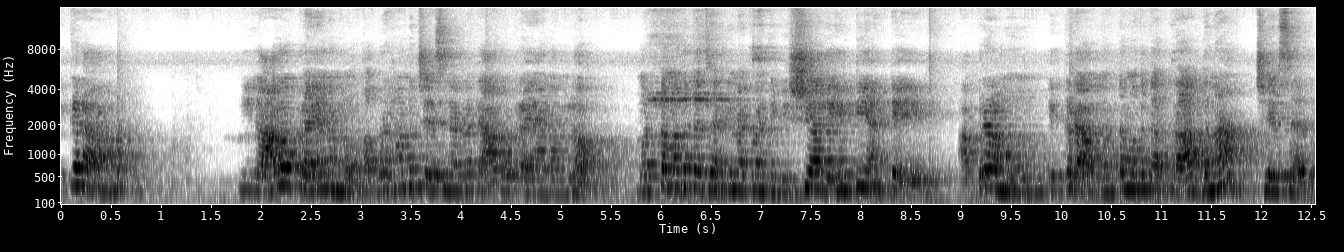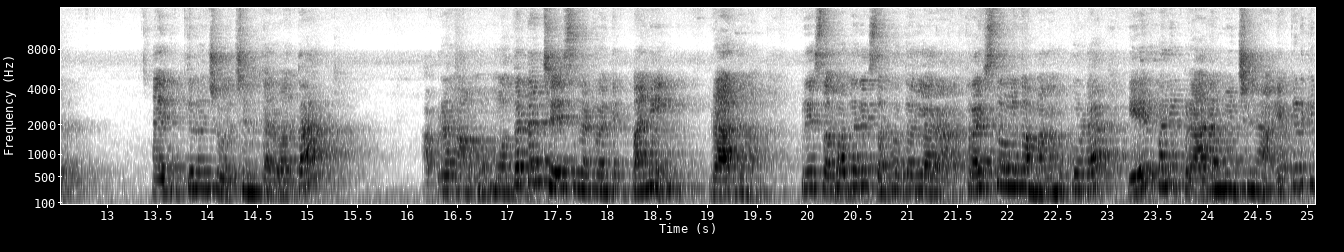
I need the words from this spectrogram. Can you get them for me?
ఇక్కడ ఈ ఆరో ప్రయాణంలో అబ్రహాము చేసినటువంటి ఆరో ప్రయాణంలో మొట్టమొదట జరిగినటువంటి విషయాలు ఏంటి అంటే అబ్రాము ఇక్కడ మొట్టమొదట ప్రార్థన చేశాడు. ఐగుప్తు నుంచి వచ్చిన తర్వాత అబ్రహాము మొదట చేసినటువంటి పని ప్రార్థన. ప్రియ సహోదరి సహోదరులారా క్రైస్తవులుగా మనము కూడా ఏ పని ప్రారంభించినా ఎక్కడికి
